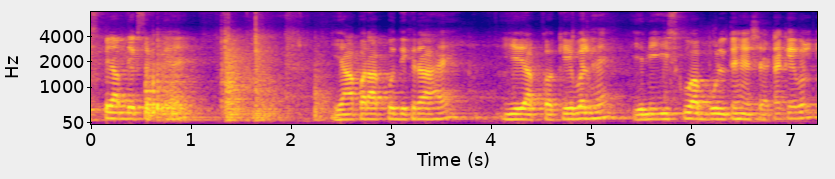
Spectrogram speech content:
इस पर आप देख सकते हैं। यहाँ पर आपको दिख रहा है, ये आपका केबल है, यानी इसको आप बोलते हैं साटा केबल।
